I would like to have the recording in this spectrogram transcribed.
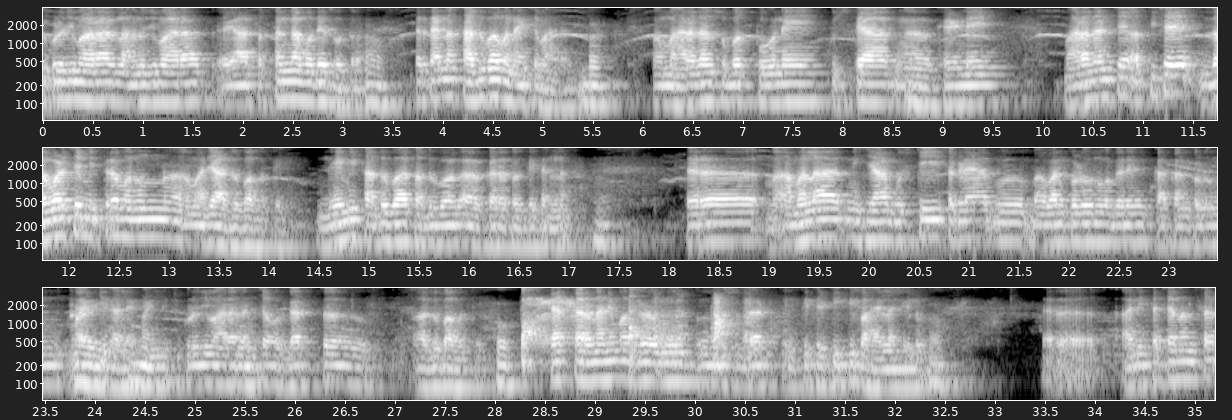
तुकडोजी महाराज लहानोजी महाराज या सत्संगामध्येच होतं. हो. तर त्यांना साधुबा म्हणायचे महाराज. महाराजांसोबत पोहणे कुस्त्या खेळणे महाराजांचे अतिशय जवळचे मित्र म्हणून माझे आजोबा होते. नेहमी साधुबा साधुबा करत होते त्यांना. तर आम्हाला ह्या गोष्टी सगळ्या बाबांकडून वगैरे काकांकडून माहिती झाल्या. माहिती. तुकडोजी महाराजांच्या वर्गात आजोबा होते हो. त्याच कारणाने मग मी सुद्धा तिथे टी सी पाहायला गेलो. हो. तर आणि त्याच्यानंतर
